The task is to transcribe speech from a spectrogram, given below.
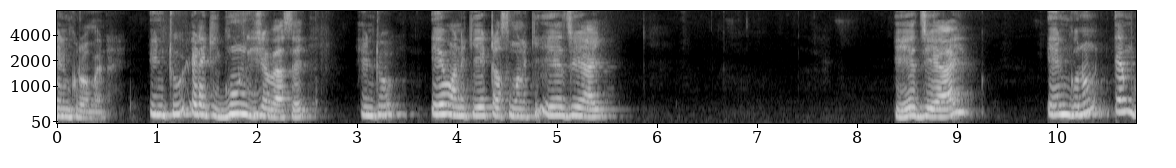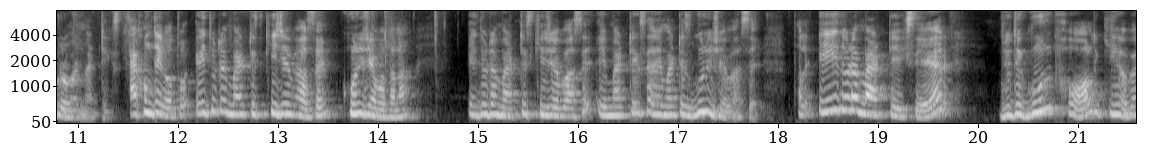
এন ক্রমের। ইন্টু এটা কি গুণ হিসাবে আছে? ইন্টু এ মানে কি? এ ট্রান্স মানে কি? A J I, A J I, N গুণন এম ক্রমের ম্যাট্রিক্স। এখন দেখো তো, এই দুটো ম্যাট্রিক্স কী হিসেবে আছে? গুণ হিসেবে না? এই দুটো ম্যাট্রিক্স কী হিসেবে আছে? এই ম্যাট্রিক্স আর এই ম্যাট্রিক্স গুণ হিসেবে আছে। তাহলে এই দুটো ম্যাট্রিক্সের যদি গুণ ফল কী হবে?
